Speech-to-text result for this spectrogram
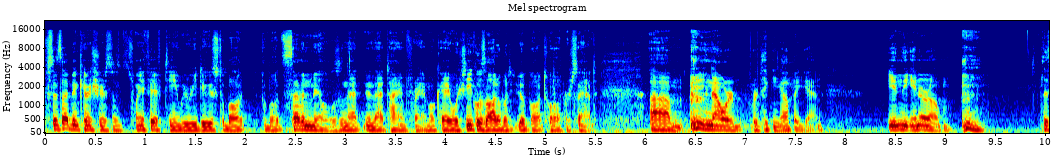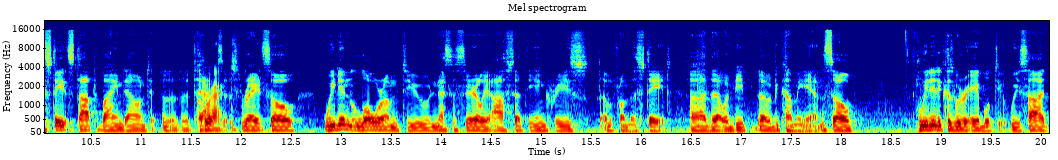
since I've been commissioner since 2015. We reduced about about seven mills in that in that time frame. Okay, which equals out about about 12 percent. Um, now we're we're ticking up again. In the interim, the state stopped buying down t- the taxes, Correct. right? So we didn't lower them to necessarily offset the increase uh, from the state uh, that would be that would be coming in. So we did it because we were able to. We saw it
